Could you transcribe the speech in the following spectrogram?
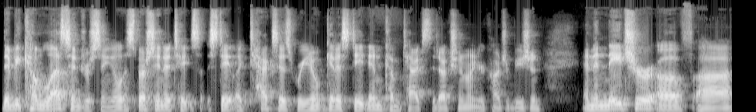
They become less interesting, especially in a t- state like Texas, where you don't get a state income tax deduction on your contribution. And the nature of uh,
